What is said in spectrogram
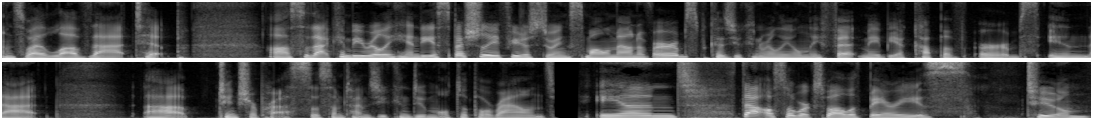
And so I love that tip. Uh, so that can be really handy, especially if you're just doing small amount of herbs, because you can really only fit maybe a cup of herbs in that uh, tincture press. So sometimes you can do multiple rounds, and that also works well with berries too,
